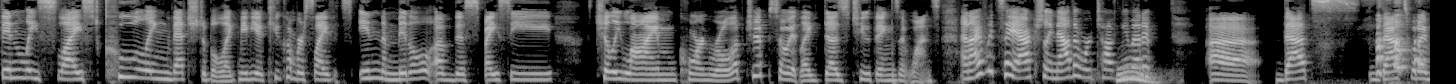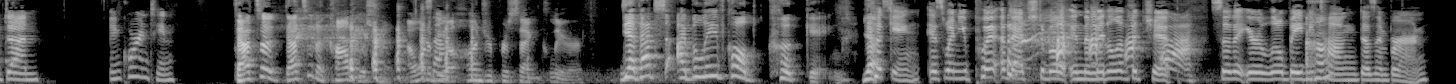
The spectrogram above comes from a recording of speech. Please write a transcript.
thinly sliced cooling vegetable, like maybe a cucumber slice in the middle of this spicy chili lime corn roll up chip so it like does two things at once. And I would say actually now that we're talking about it, uh that's that's what I've done in quarantine. That's a that's an accomplishment. I want to be So- hundred percent clear. Yeah that's i believe called cooking Yes. Cooking is when you put a vegetable in the middle of the chip so that your little baby Uh-huh. tongue doesn't burn.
